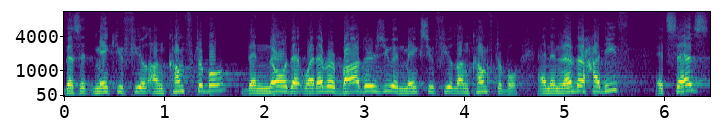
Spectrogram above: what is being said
Does it make you feel uncomfortable? Then know that whatever bothers you, it makes you feel uncomfortable. And in another hadith, it says,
